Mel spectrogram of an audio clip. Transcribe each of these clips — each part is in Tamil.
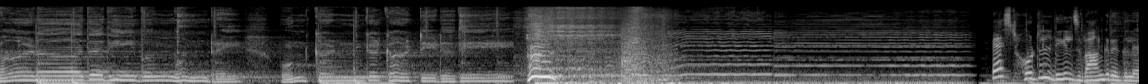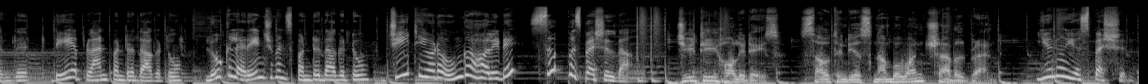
காணாத தீபம் ஒன்றே உன் கண்கள் காட்டிடுதே பெஸ்ட் ஹோட்டல் டீல்ஸ் வாங்குறதுல இருந்து டே பிளான் பண்றதாகட்டும் லோக்கல் அரேஞ்ச்மெண்ட்ஸ் பண்றதாகட்டும் ஜிடியோட உங்க ஹாலிடே சூப்பர் ஸ்பெஷல் தான் GT Holidays, South India's number one travel brand. You know your special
